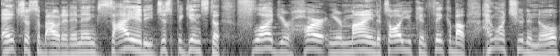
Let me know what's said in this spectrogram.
anxious about it, and anxiety just begins to flood your heart and your mind. It's all you can think about. I want you to know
